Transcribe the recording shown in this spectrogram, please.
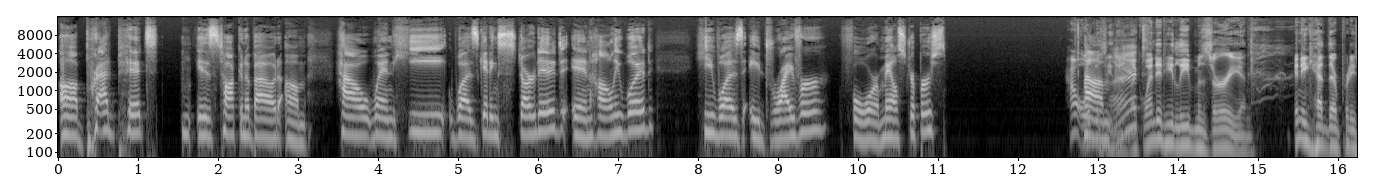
Uh, Brad Pitt is talking about um, how when he was getting started in Hollywood, he was a driver for male strippers. How old Um, was he then? Like when did he leave Missouri and and he head there pretty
